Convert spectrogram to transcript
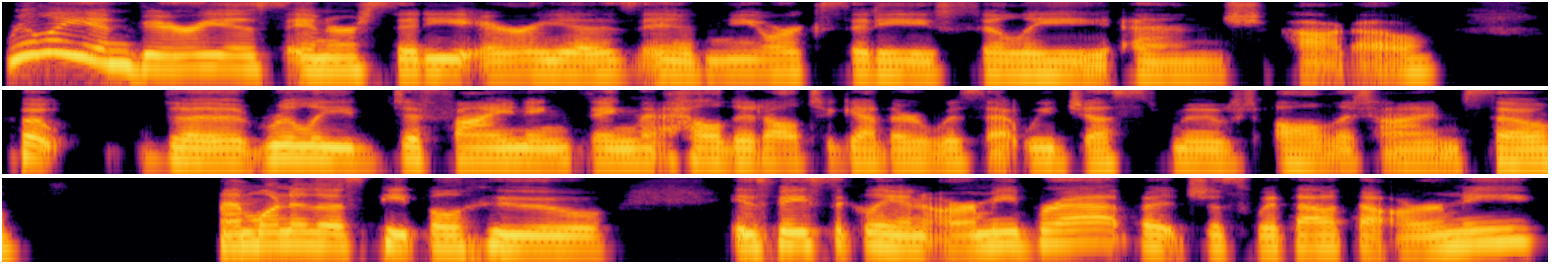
really in various inner city areas in New York City, Philly, and Chicago. But the really defining thing that held it all together was that we just moved all the time. So I'm one of those people who is basically an army brat, but just without the army.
